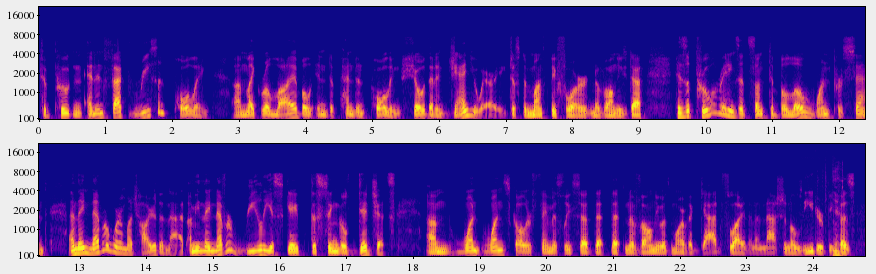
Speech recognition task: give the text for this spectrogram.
to Putin. And in fact, recent polling um, like reliable independent polling showed that in January, just a month before Navalny's death, his approval ratings had sunk to below 1%. And they never were much higher than that. I mean, they never really escaped the single digits. Um, one one scholar famously said that that Navalny was more of a gadfly than a national leader because yeah.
